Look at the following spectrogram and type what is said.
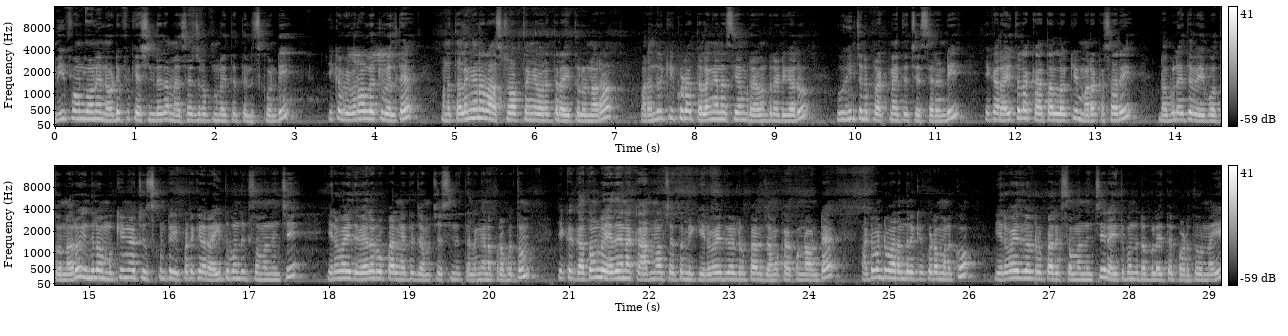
మీ ఫోన్లోనే నోటిఫికేషన్ లేదా మెసేజ్ రూపంలో అయితే తెలుసుకోండి. ఇక వివరాల్లోకి వెళ్తే మన తెలంగాణ రాష్ట్ర వ్యాప్తంగా ఎవరైతే రైతులు ఉన్నారో వారందరికీ కూడా తెలంగాణ సీఎం రేవంత్ రెడ్డి గారు ఊహించిన ప్రకటన అయితే చేశారండి. ఇక రైతుల ఖాతాల్లోకి మరొకసారి డబ్బులు అయితే వేయబోతున్నారు. ఇందులో ముఖ్యంగా చూసుకుంటే ఇప్పటికే రైతు బంధుకు సంబంధించి ఇరవై ఐదు వేల రూపాయలనైతే జమ చేసింది తెలంగాణ ప్రభుత్వం. ఇక గతంలో ఏదైనా కారణాల చేత మీకు ఇరవై ఐదు వేల రూపాయలు జమ కాకుండా ఉంటే అటువంటి వారందరికీ కూడా మనకు ఇరవై ఐదు వేల రూపాయలకు సంబంధించి రైతు బంధు డబ్బులు అయితే పడుతూ ఉన్నాయి.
